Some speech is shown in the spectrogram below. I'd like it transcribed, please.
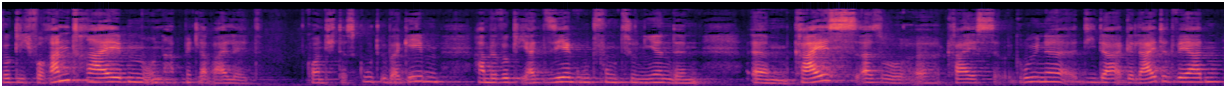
wirklich vorantreiben und habe mittlerweile, konnte ich das gut übergeben, haben wir wirklich einen sehr gut funktionierenden ähm, Kreis, also äh, Kreis Grüne, die da geleitet werden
